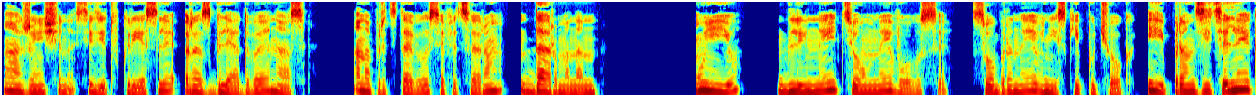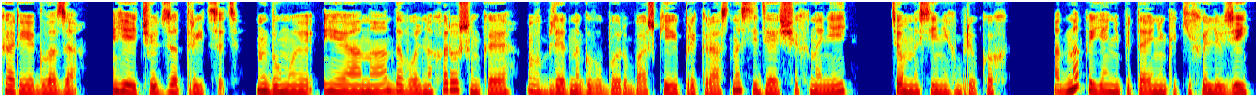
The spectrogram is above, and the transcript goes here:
а женщина сидит в кресле, разглядывая нас. Она представилась офицером Дарманан. У нее длинные темные волосы, собранные в низкий пучок, и пронзительные карие глаза. Ей чуть за тридцать. Думаю, и она довольно хорошенькая, в бледно-голубой рубашке и прекрасно сидящих на ней темно-синих брюках. Однако я не питаю никаких иллюзий.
